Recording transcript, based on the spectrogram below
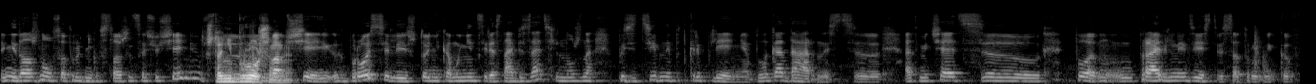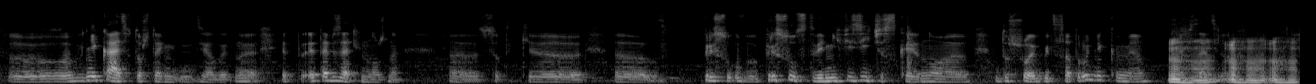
не должно у сотрудников сложиться ощущение, Что они брошены. Вообще их бросили, что никому не интересно. Обязательно нужно позитивное подкрепление, благодарность, э, отмечать э, правильные действия сотрудников, э, вникать в то, что они делают. Ну, это, это обязательно нужно. Все-таки присутствие не физическое, но душой быть сотрудниками Мгм, обязательно. мгм, мгм.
